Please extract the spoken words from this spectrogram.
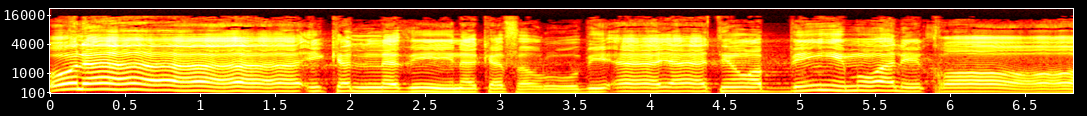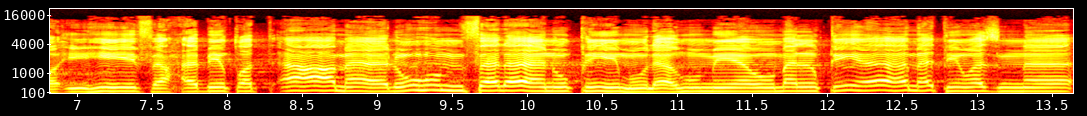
أولئك الذين كفروا بآيات ربهم ولقائه فحبطت أعمالهم فلا نقيم لهم يوم القيامة وزنا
